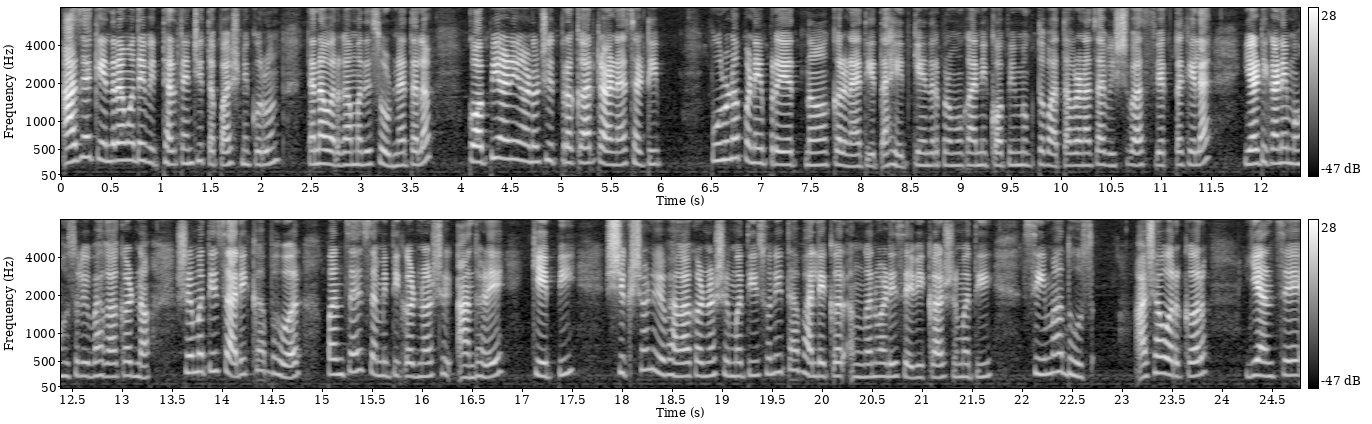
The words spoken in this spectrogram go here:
आज या केंद्रामध्ये विद्यार्थ्यांची तपासणी करून त्यांना वर्गामध्ये सोडण्यात आलं. कॉपी आणि अनुचित प्रकार टाळण्यासाठी पूर्णपणे प्रयत्न करण्यात येत आहेत. केंद्र प्रमुखांनी कॉपीमुक्त वातावरणाचा विश्वास व्यक्त केला या ठिकाणी महसूल विभागाकडनं श्रीमती सारिका भवर पंचायत समितीकडनं श्री आंधळे के पी शिक्षण विभागाकडनं श्रीमती सुनीता भालेकर अंगणवाडी सेविका श्रीमती सीमा धूस आशा वर्कर यांचे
